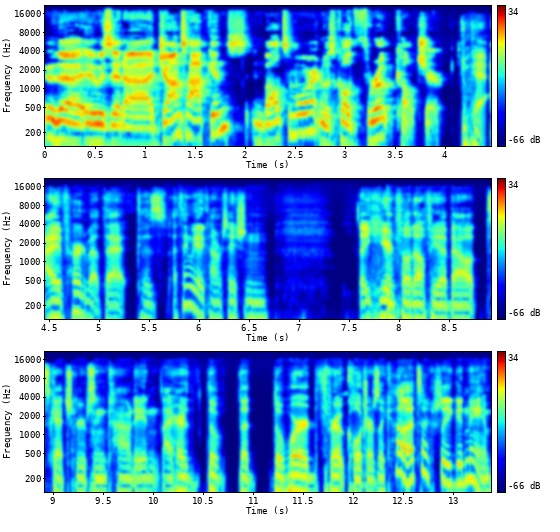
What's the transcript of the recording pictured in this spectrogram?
The, it was at uh, Johns Hopkins in Baltimore, and it was called Throat Culture. Okay, I've heard about that because I think we had a conversation uh, here in Philadelphia about sketch groups and comedy, and I heard the the, the word throat culture. I was like, oh, that's actually a good name.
